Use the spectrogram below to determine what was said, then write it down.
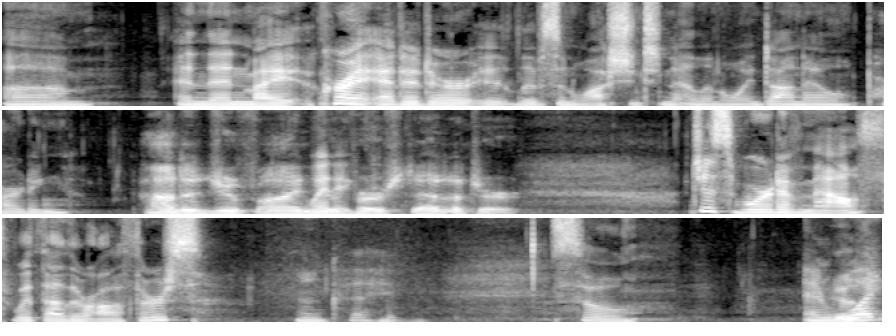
Um, and then my current editor it lives in Washington, Illinois, Donnell Parting. How did you find Winnig. your first editor? Just word of mouth with other authors. Okay. So And Is- what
